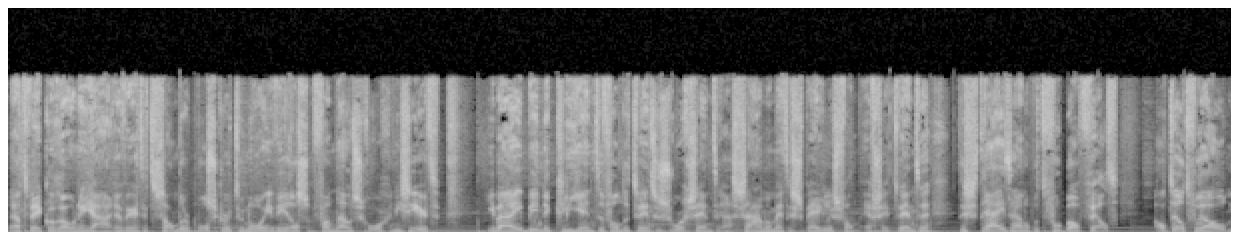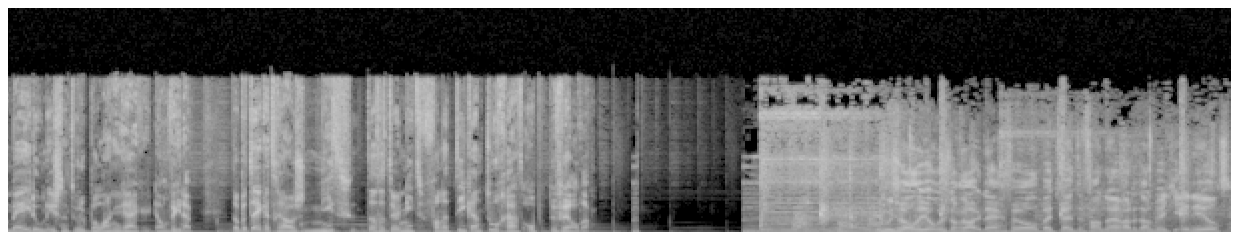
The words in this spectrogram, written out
Na twee coronajaren werd het Sander Bosker toernooi weer als vanouds georganiseerd. Hierbij binden cliënten van de Twentse zorgcentra samen met de spelers van FC Twente de strijd aan op het voetbalveld. Al telt vooral meedoen is natuurlijk belangrijker dan winnen. Dat betekent trouwens niet dat het er niet fanatiek aan toe gaat op de velden. moest wel de jongens nog uitleggen vooral bij Twente van eh, wat het dan een beetje inhield.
